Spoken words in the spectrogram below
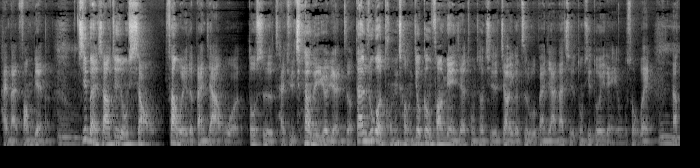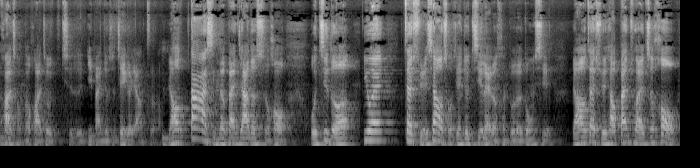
还蛮方便的。基本上这种小范围的搬家，我都是采取 这样的一个原则。但如果同城就更方便一些，同城其实叫一个自如搬家，那其实东西多一点也无所谓。那跨城的话，就其实一般就是这个样子了。然后大型的搬家的时候，我记得因为在学校首先就积累了很多的东西，然后在学校搬出来之后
